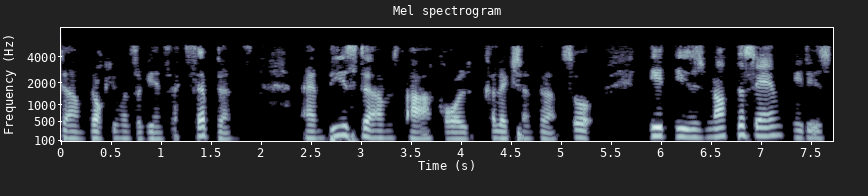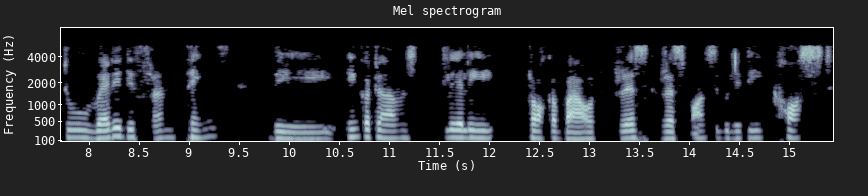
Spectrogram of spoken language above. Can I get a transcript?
term documents against acceptance and these terms are called collection terms. So it is not the same. It is two very different things. The Incoterms clearly talk about risk, responsibility, cost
